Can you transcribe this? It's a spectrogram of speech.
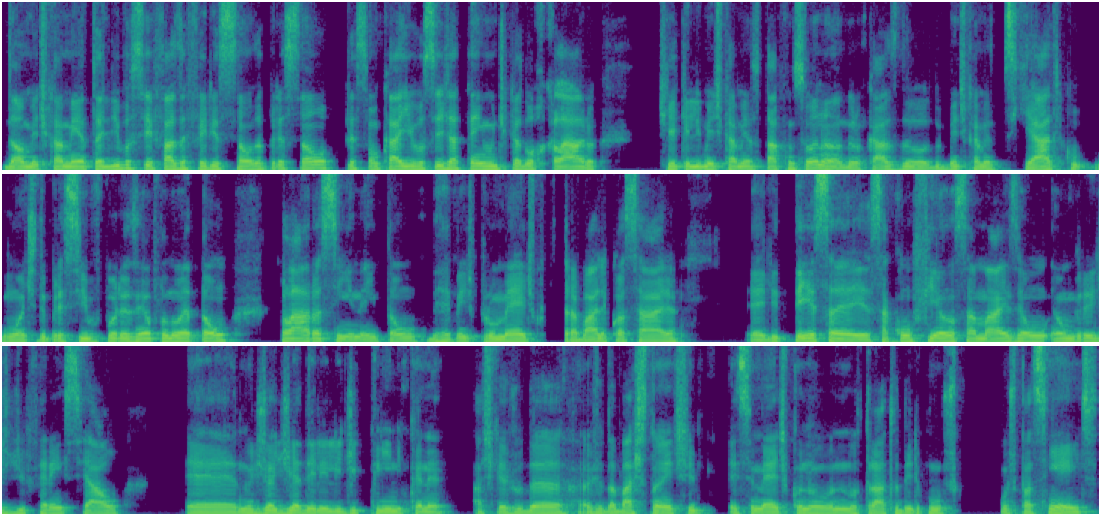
dá o medicamento ali, você faz a ferição da pressão, a pressão caiu, você já tem um indicador claro que aquele medicamento está funcionando. No caso do, do medicamento psiquiátrico, um antidepressivo, por exemplo, não é tão claro assim, né? Então, de repente, para o médico que trabalha com essa área, ele ter essa, essa confiança a mais é um, é um grande diferencial é, no dia a dia dele ali de clínica, né? Acho que ajuda, ajuda bastante esse médico no, no trato dele com os, com os pacientes.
